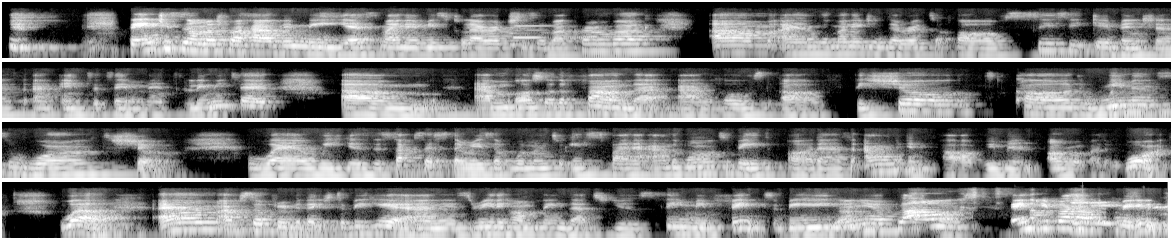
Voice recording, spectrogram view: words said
Thank you so much for having me. Yes, my name is Clara Chizoba Kronberg. Um, I am the managing director of CCK Ventures and Entertainment Limited. Um, I'm also the founder and host of the show called Women's World Show, where we use the success stories of women to inspire and motivate others and empower women all over the world. Well, um, I'm so privileged to be here, and it's really humbling that you see me fit to be on your platform. Oh, Thank you for having me.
